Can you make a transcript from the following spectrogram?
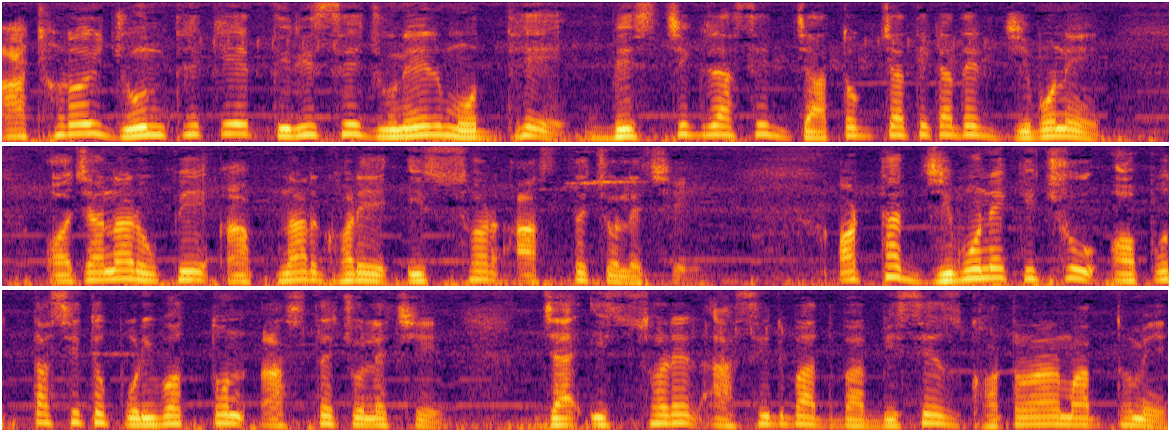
আঠারোই জুন থেকে তিরিশে জুনের মধ্যে বৃশ্চিক রাশির জাতক জাতিকাদের জীবনে অজানা রূপে আপনার ঘরে ঈশ্বর আসতে চলেছে। অর্থাৎ জীবনে কিছু অপ্রত্যাশিত পরিবর্তন আসতে চলেছে, যা ঈশ্বরের আশীর্বাদ বা বিশেষ ঘটনার মাধ্যমে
